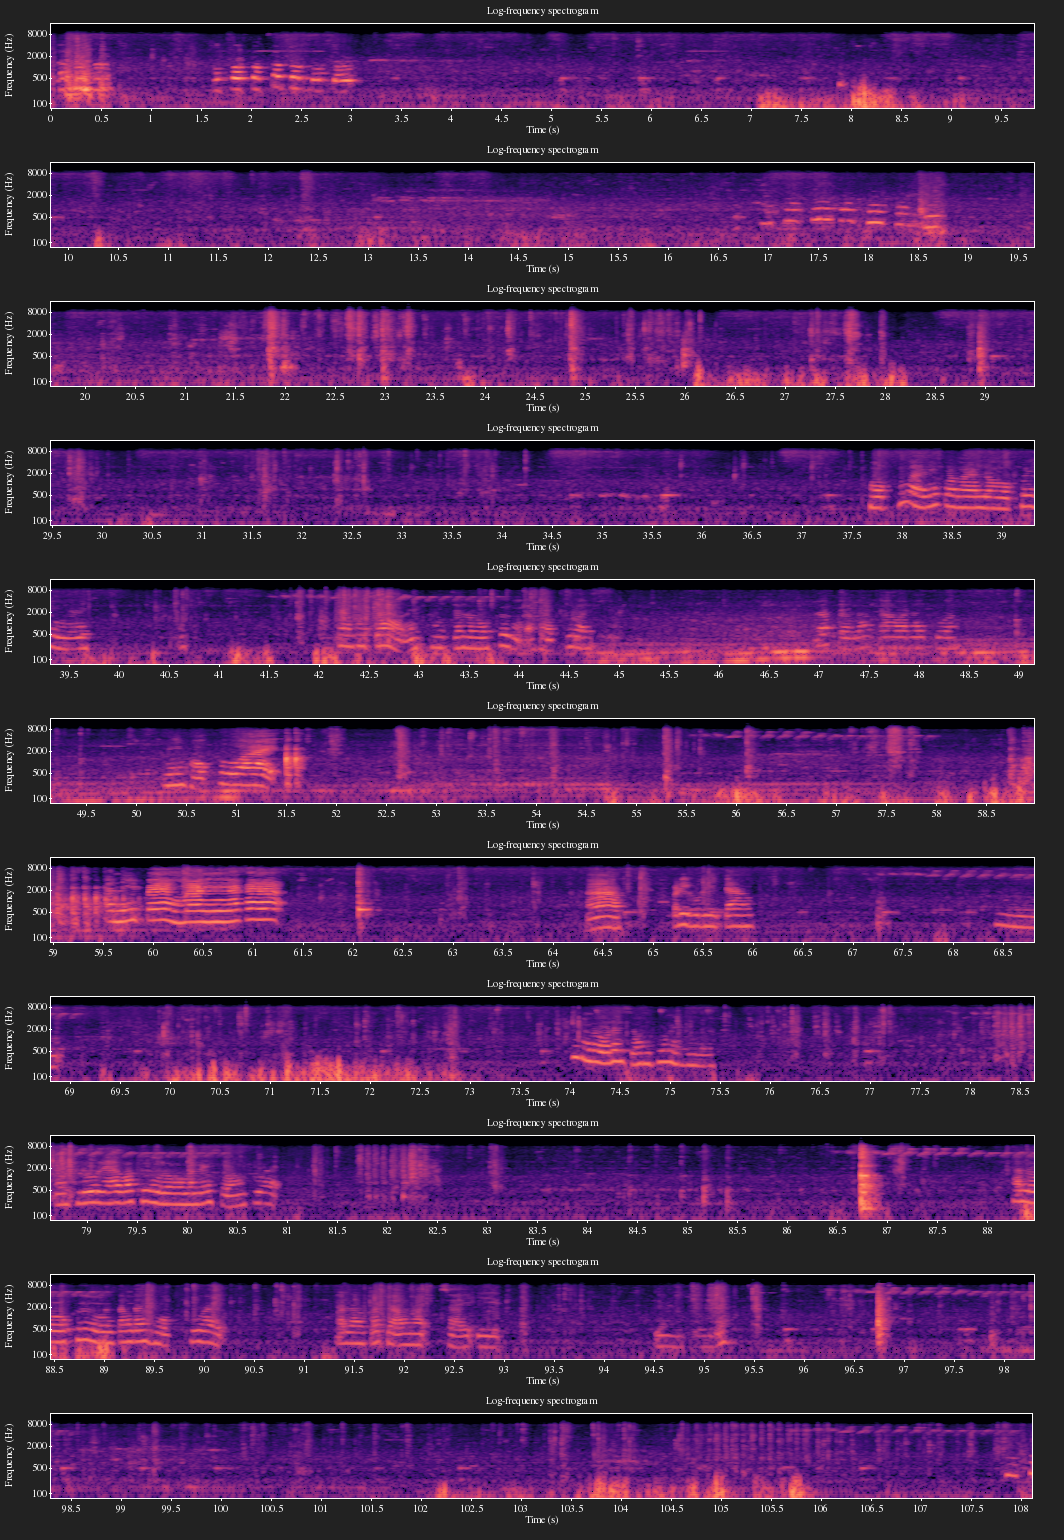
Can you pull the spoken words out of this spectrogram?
โอ้โหโอ้โหโอ้โหโอ้โหโอ้โหโอ้โห หก ถ้วยนี่ประมาณโลครึ่งเลยแป้งข้าวเจ้าเนี่ยมันจะโลครึ่งแต่หกถ้วย แล้วแต่เราจะเอาอะไรตัว มีหกถ้วยอันนี้แป้งมันนะคะ อ้าวปรีบุรีจัง อืมครึ่งโลได้สองถ้วยเลยรู้แล้วว่าครึ่งโลมันได้สองถ้วยถ้าโลครึ่งมันต้องได้หกถ้วย แล้วเราก็จะเอามาใส่อีกหนึ่งถุงปุ๊บปุ๊บปุ๊บปุ๊บปุ๊บปุ๊บปุ๊บปุ๊บ ไ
